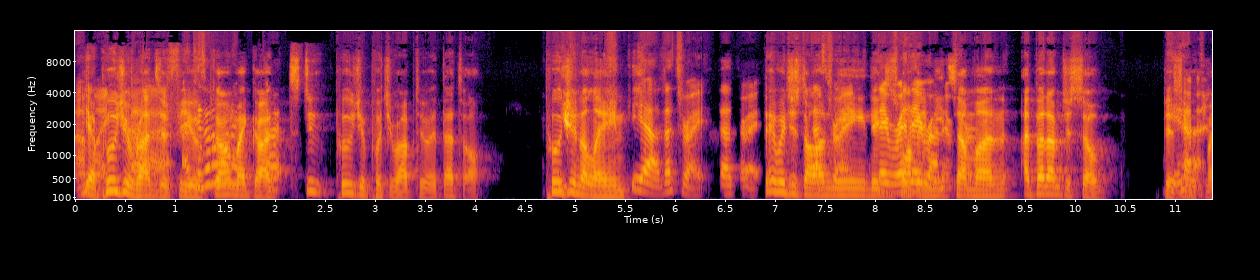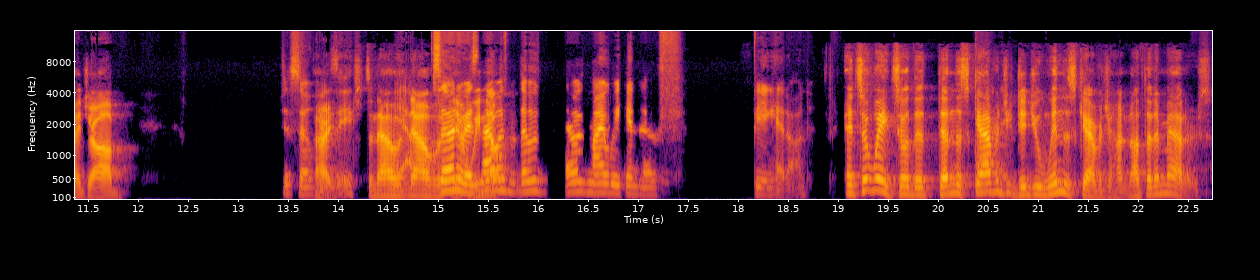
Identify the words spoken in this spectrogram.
I'm yeah, like, Pooja runs uh, it for you. Oh wanna- my God, I- Stu, Pooja put you up to it. That's all. Pooja and Elaine, yeah, that's right. That's right. they were just on That's me. right. They, They just were- want to meet it for me. someone. I, but I'm just so busy Yeah. with my job. Just so All right. busy. So now, Yeah. now, so, yeah, anyways, we that know. was that was that was my weekend of being hit on. And so wait, so the then the scavenger did you win the scavenger hunt? Not that it matters.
